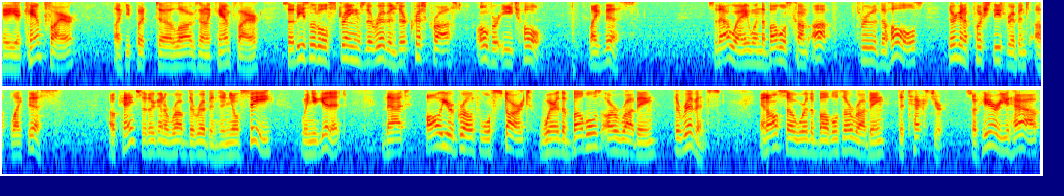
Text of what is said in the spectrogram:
a, a campfire like you put uh, logs on a campfire. So these little strings, the ribbons, they're crisscrossed over each hole, like this. So that way, when the bubbles come up through the holes, they're going to push these ribbons up like this. Okay, so they're going to rub the ribbons. And you'll see, when you get it, that all your growth will start where the bubbles are rubbing the ribbons. And also where the bubbles are rubbing the texture. So here you have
